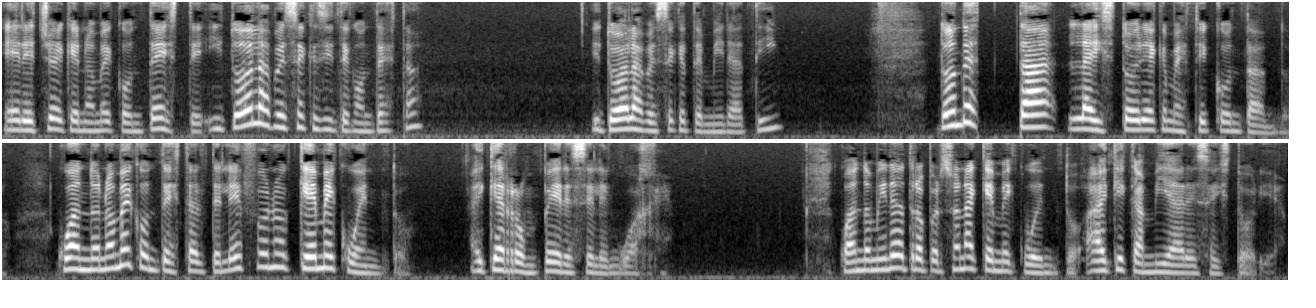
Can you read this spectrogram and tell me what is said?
el hecho de que no me conteste y todas las veces que sí te contesta y todas las veces que te mira a ti. ¿Dónde está la historia que me estoy contando? Cuando no me contesta el teléfono, ¿qué me cuento? Hay que romper ese lenguaje. Cuando mira a otra persona, ¿qué me cuento? Hay que cambiar esa historia.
